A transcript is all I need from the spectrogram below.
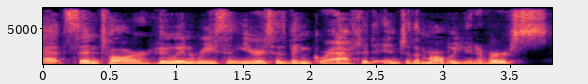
at Centaur, who in recent years has been grafted into the Marvel Universe.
